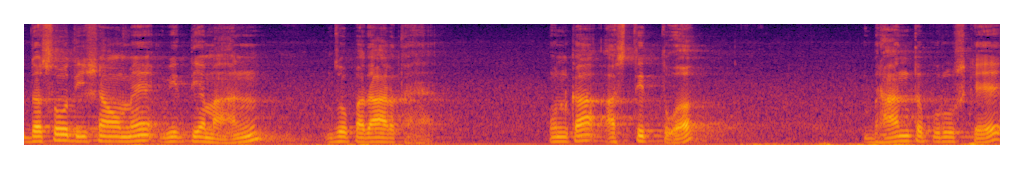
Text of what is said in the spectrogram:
दसों दिशाओं में विद्यमान जो पदार्थ हैं, उनका अस्तित्व भ्रांत पुरुष के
